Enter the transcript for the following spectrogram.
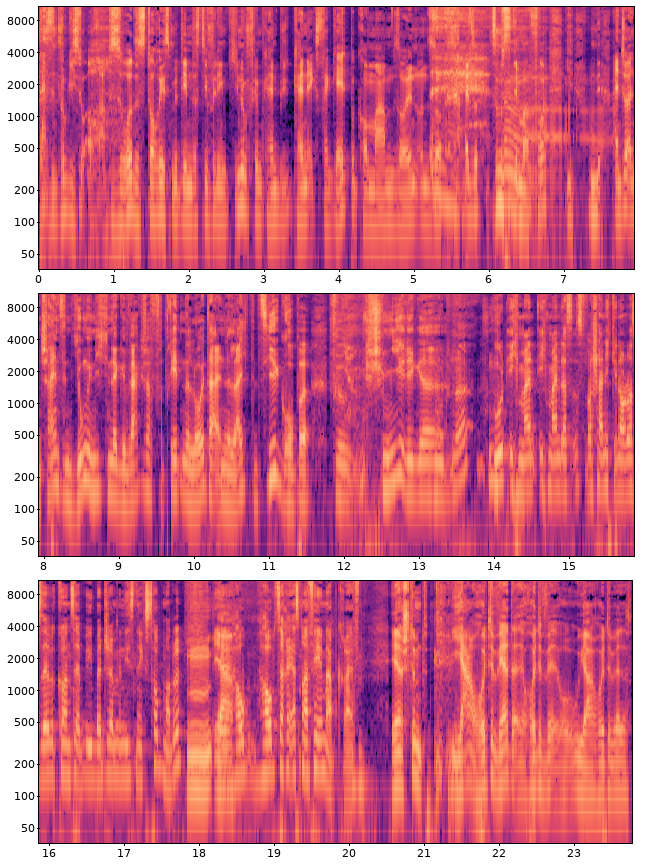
das sind wirklich so auch absurde Stories mit dem, dass die für den Kinofilm kein, kein extra Geld bekommen haben sollen und so. Also, das musst du dir mal vor. Also anscheinend sind junge, nicht in der Gewerkschaft vertretene Leute eine leichte Zielgruppe für ja. schmierige. Gut, ne? Gut ich meine, ich mein, das ist wahrscheinlich genau dasselbe Konzept wie bei Germany's Next Topmodel. Mm, ja. Äh, Haupt, Hauptsache erstmal Fame abgreifen. Ja, stimmt. Ja, heute wäre, heute wäre, oh ja, heute wäre das.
